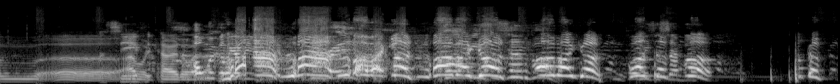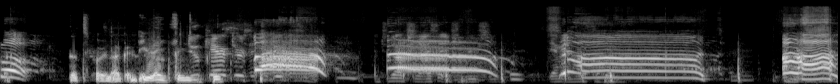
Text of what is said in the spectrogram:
Um, uh, I if went it- carried away. Oh my god, Ah! we Ah! already- Oh my god! Oh my god! Oh my god! What the fuck? What the fuck? That's probably not gonna do anything. New characters introduction. Ah! Introduction, I said introduction. Damn it, I Shut! Ah!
